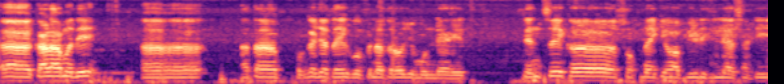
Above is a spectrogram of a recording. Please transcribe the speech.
अं, काळामध्ये आता पंकजाताई गोपीनाथरावजी मुंडे आहेत. त्यांचं एक स्वप्न आहे किंवा बीड जिल्ह्यासाठी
